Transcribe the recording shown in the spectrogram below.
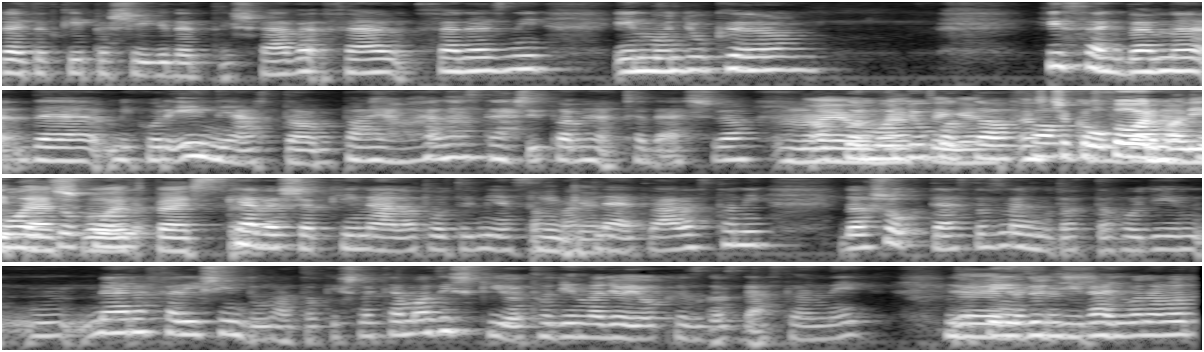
rejtett képességedet is felfedezni. Én mondjuk hiszek benne, de mikor én jártam pályaválasztási tanácsadásra, Na akkor jó, mondjuk hát ott a Ez csak a formalitás volt, persze. Kevesebb kínálat volt, hogy milyen szakmát igen. lehet választani, de a sok teszt az megmutatta, hogy én merre fel is indulhatok, és nekem az is kijött, hogy én nagyon jó közgazdász lennék, de pénzügyi érdekes. irányvonalon,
